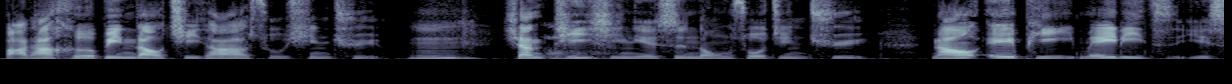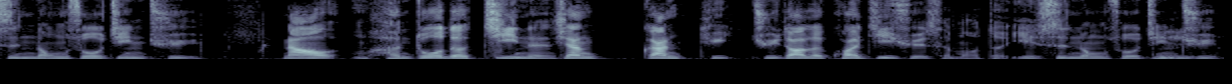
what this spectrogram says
把它合并到其他的属性去，嗯，像体型也是浓缩进去，然后 AP 魅力值也是浓缩进去，然后很多的技能，像刚提举到的会计学什么的，也是浓缩进去。嗯、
